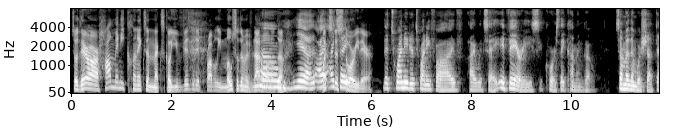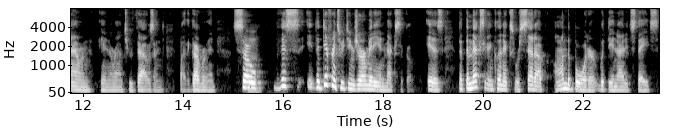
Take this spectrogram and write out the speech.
So there are how many clinics in Mexico? You visited probably most of them, if not all of them. Yeah, what's I'd the story there? The twenty to twenty-five, I would say it varies. Of course, they come and go. Some of them were shut down in around two thousand by the government. So mm. this the difference between Germany and Mexico is that the Mexican clinics were set up on the border with the United States.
